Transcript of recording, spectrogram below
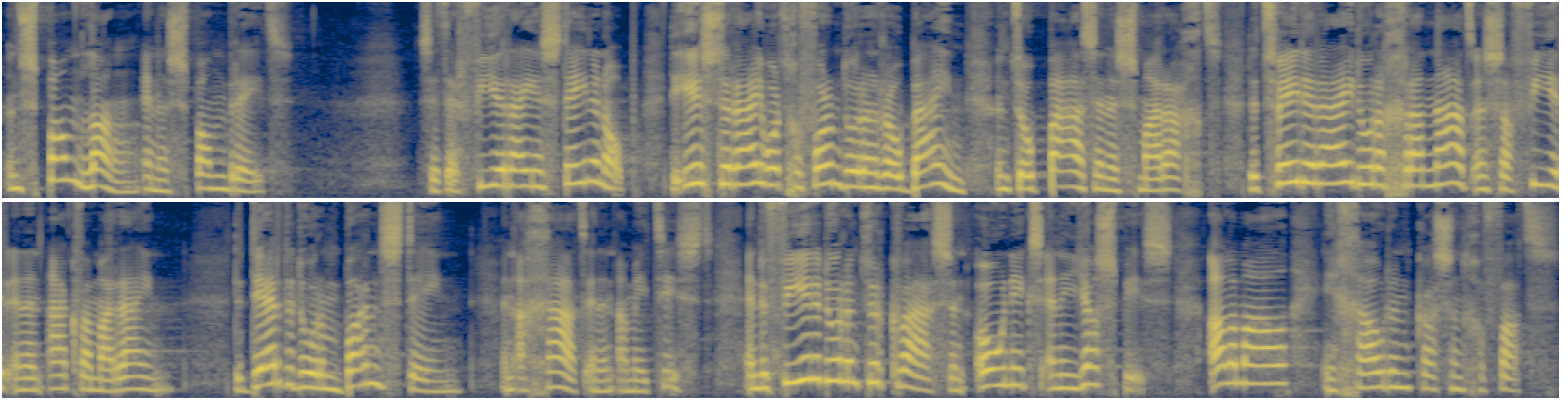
Een span lang en een span breed. Zet er vier rijen stenen op. De eerste rij wordt gevormd door een robijn, een topaas en een smaragd. De tweede rij door een granaat, een saffier en een aquamarijn. De derde door een barnsteen, een agaat en een amethyst. En de vierde door een turkoois, een onyx en een jaspis. Allemaal in gouden kassen gevat.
